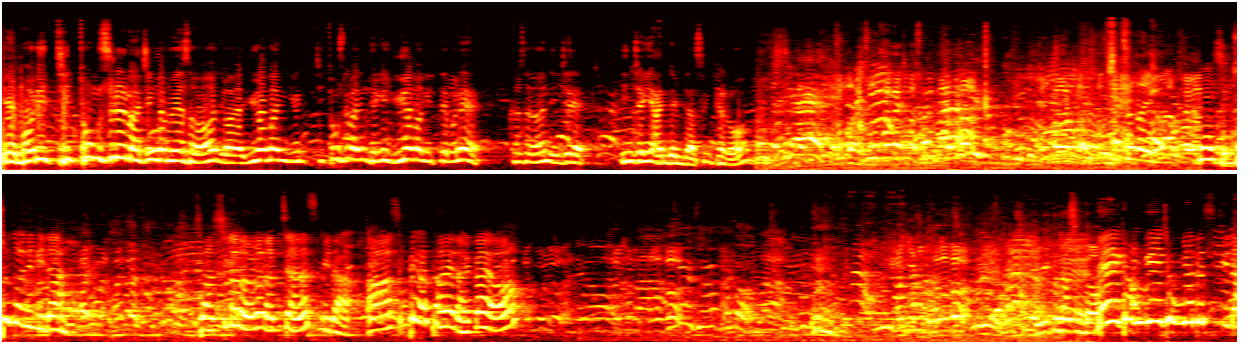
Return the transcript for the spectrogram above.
예, 머리 뒤통수를 맞은 걸로 해서 어, 위험한 뒤통수를 맞으면 되게 위험하기 때문에 그것은 이제 인정이 안 됩니다 승패로. 네, 10초 전입니다. 자, 시간 얼마 남지 않았습니다. 아, 스페가 판에 날까요? 경기 끝났습니다. 네, 경기 종료됐습니다.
